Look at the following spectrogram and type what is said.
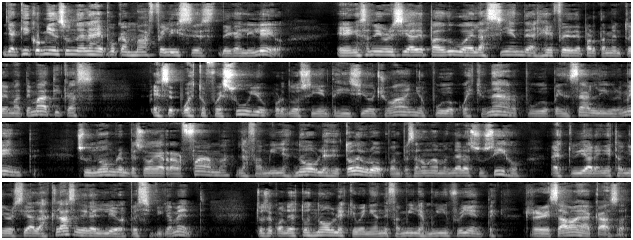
Y aquí comienza una de las épocas más felices de Galileo. En esa universidad de Padua él asciende al jefe de departamento de matemáticas. Ese puesto fue suyo por los siguientes 18 años, pudo cuestionar, pudo pensar libremente. Su nombre empezó a agarrar fama, las familias nobles de toda Europa empezaron a mandar a sus hijos a estudiar en esta universidad las clases de Galileo específicamente. Entonces cuando estos nobles que venían de familias muy influyentes regresaban a casa,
